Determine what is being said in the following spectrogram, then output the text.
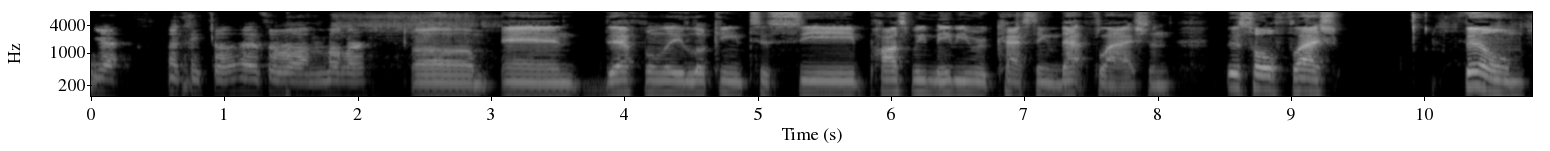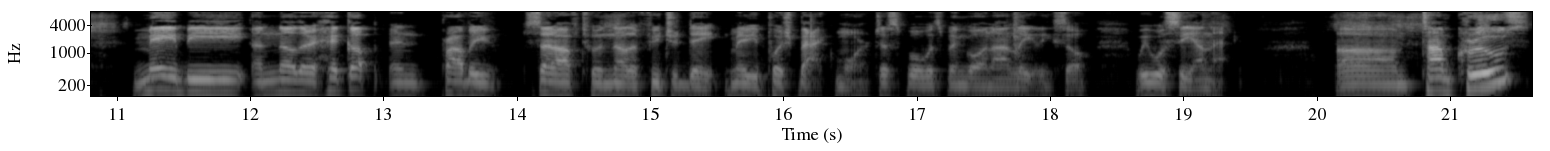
Yeah, I think so. Ezra Miller. Um, and definitely looking to see possibly maybe recasting that Flash and this whole Flash film may be another hiccup and probably set off to another future date, maybe push back more, just what what's been going on lately. So we will see on that. Um, Tom Cruise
